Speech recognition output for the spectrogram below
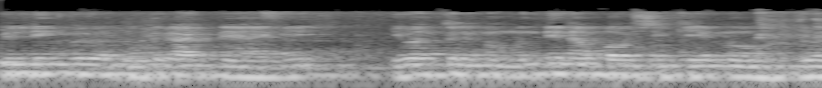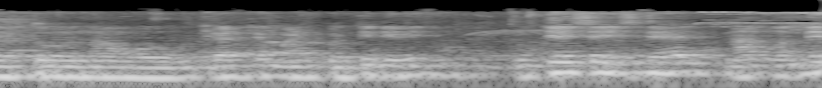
ಬಿಲ್ಡಿಂಗ್ ಇವತ್ತು ಉದ್ಘಾಟನೆ ಆಗಿ ಇವತ್ತು ನಿಮ್ಮ ಮುಂದಿನ ಭವಿಷ್ಯಕ್ಕೆ ಏನು ಇವತ್ತು ನಾವು ಉದ್ಘಾಟನೆ ಮಾಡಿಕೊಟ್ಟಿದ್ದೀವಿ. ಉದ್ದೇಶ ಇಷ್ಟೇ, ನಾನು ಒಂದೇ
